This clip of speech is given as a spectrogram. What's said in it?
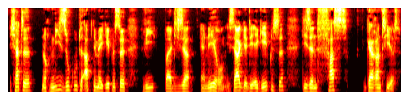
ich hatte noch nie so gute Abnehmergebnisse wie bei dieser Ernährung. Ich sage, die Ergebnisse, die sind fast garantiert.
